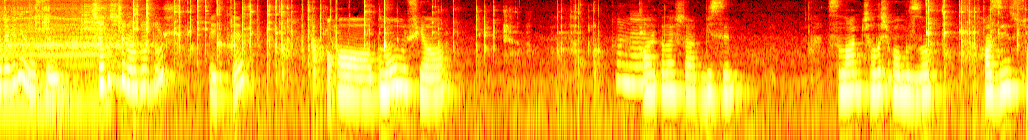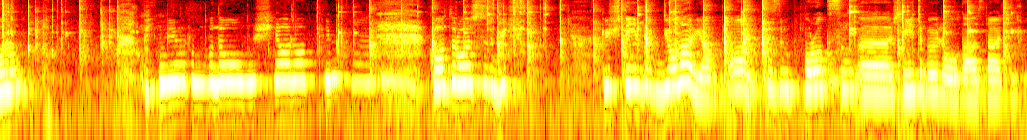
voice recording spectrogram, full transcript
Kaldırabilir misin? Çalıştır onu dur. Bekle. Aa bu ne olmuş ya? Bu ne? Arkadaşlar bizim slime çalışmamızın hazin sonu. Bilmiyorum bu ne olmuş ya Rabbim. Kontrolsüz güç güç değildir diyorlar ya. Ay bizim Borax'ın e, şeyi de böyle oldu Azra'cığım.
